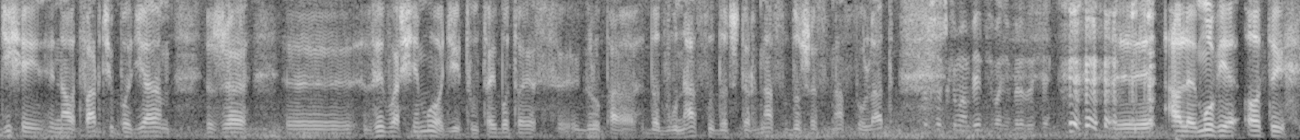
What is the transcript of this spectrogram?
dzisiaj na otwarciu powiedziałem, że y, wy właśnie młodzi tutaj, bo to jest grupa do 12, do 14, do 16 lat, Troszeczkę mam więcej, panie prezesie. ale mówię o tych,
